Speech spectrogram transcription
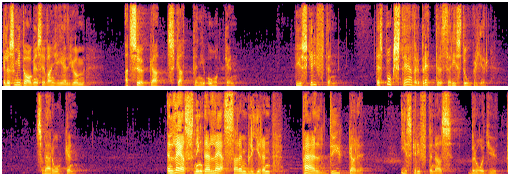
Eller som i dagens evangelium, att söka skatten i åkern. Det är ju skriften, dess bokstäver, berättelser, historier som är åkern. En läsning där läsaren blir en pärldykare i skrifternas bråddjup.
